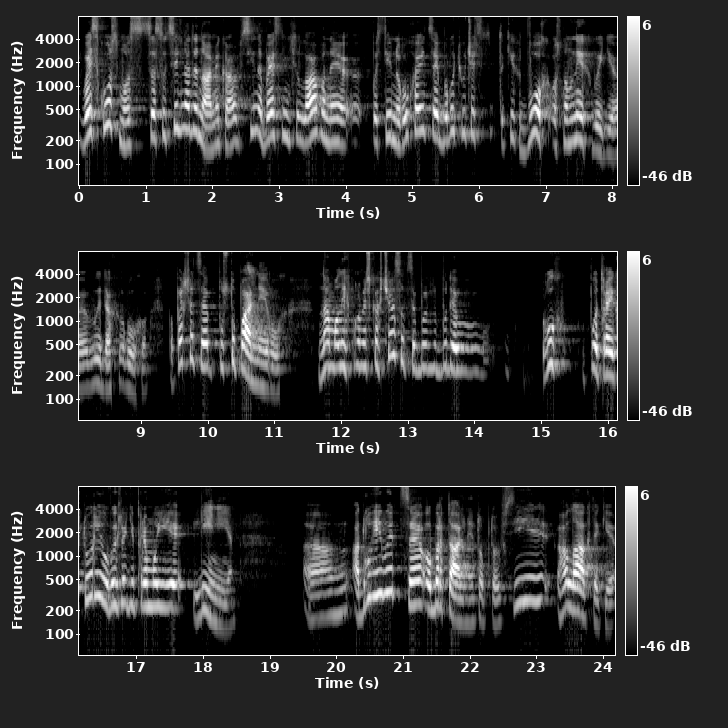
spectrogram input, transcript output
весь космос це суцільна динаміка. Всі небесні тіла вони постійно рухаються і беруть участь в таких двох основних видах руху. По-перше, це поступальний рух. На малих проміжках часу це буде рух по траєкторії у вигляді прямої лінії. А а другий вид це обертальний, тобто всі галактики,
